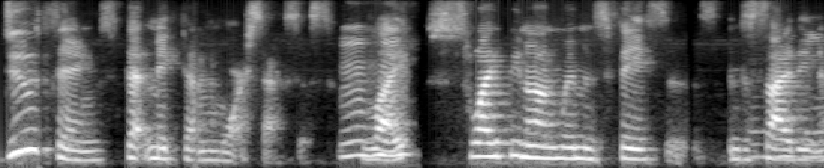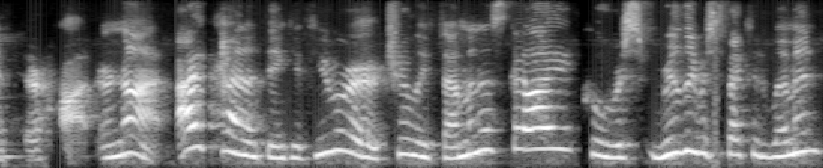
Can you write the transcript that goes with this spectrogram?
do things that make them more sexist, Mhm. like swiping on women's faces and deciding Mhm. if they're hot or not. I kind of think if you were a truly feminist guy who res- really respected women,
